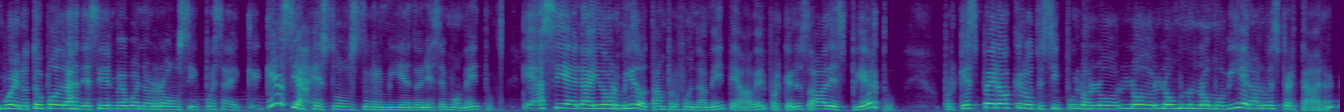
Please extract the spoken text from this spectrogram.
bueno, tú podrás decirme, bueno, Rosy, pues, ¿qué, hacía Jesús durmiendo en ese momento? ¿Qué hacía él ahí dormido tan profundamente? A ver, ¿por qué no estaba despierto? ¿Por qué esperó que los discípulos lo, lo, lo, lo movieran, lo despertaran?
